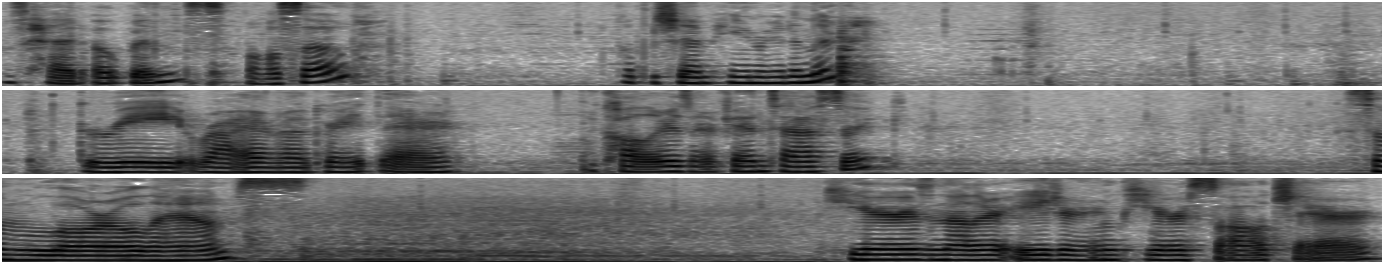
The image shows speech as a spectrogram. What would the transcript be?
His head opens also. Put the champagne right in there. Great rya rug right there. The colors are fantastic. Some laurel lamps. Here's another Adrian Pearsall chair,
